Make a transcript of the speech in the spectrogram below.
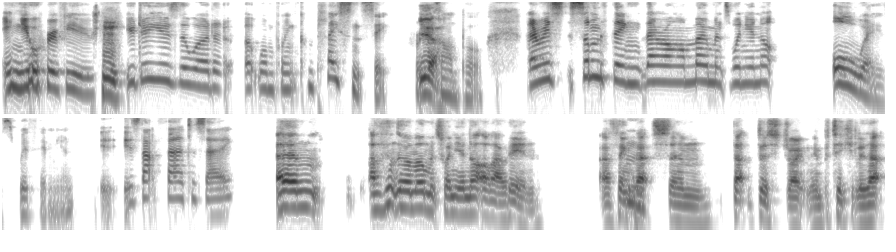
in your review. Hmm. You do use the word at, at one point complacency, for Yeah. example. There is something. There are moments when you're not always with him. You, is that fair to say? Um, I think there are moments when you're not allowed in. I think Mm. that's um, that does strike me, and particularly that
